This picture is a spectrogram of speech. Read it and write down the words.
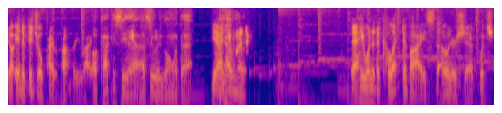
You know, individual private property rights. Okay, I can see that. I see where you're going with that. yeah, Like and he having wanted a- yeah, he wanted to collectivize the ownership, which,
